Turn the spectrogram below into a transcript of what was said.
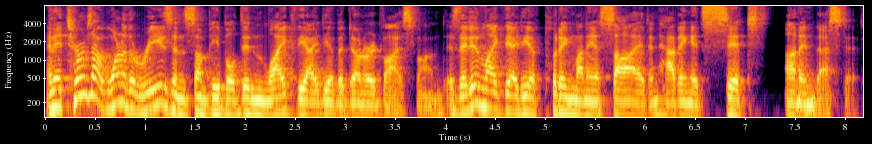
And it turns out one of the reasons some people didn't like the idea of a donor advised fund is they didn't like the idea of putting money aside and having it sit uninvested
